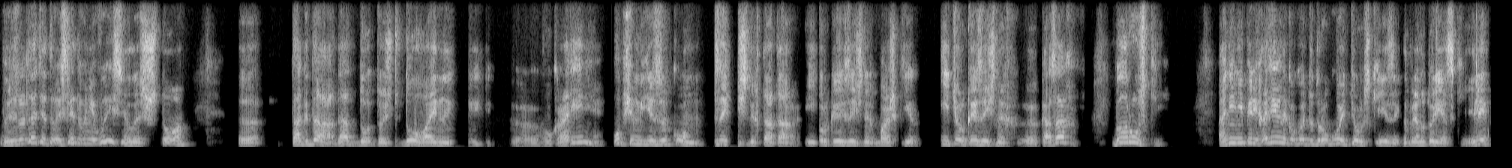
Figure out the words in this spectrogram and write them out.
в результате этого исследования выяснилось, что тогда, да, до, то есть до войны в Украине, общим языком язычных татар и тюркоязычных башкир и тюркоязычных казахов был русский они не переходили на какой-то другой тюркский язык, например, на турецкий, или,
